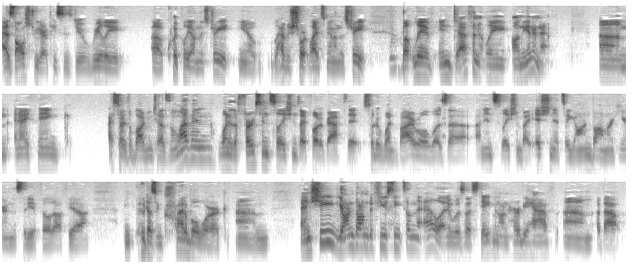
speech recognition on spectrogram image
as all street art pieces do, really uh, quickly on the street, you know, have a short lifespan on the street, Mm-hmm. but live indefinitely on the internet. Um, and I think I started the blog in 2011. One of the first installations I photographed that sort of went viral was uh, an installation by Ishknits, a yarn bomber here in the city of Philadelphia, who does incredible work. Um, and she yarn bombed a few seats on the L, and it was a statement on her behalf um, about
